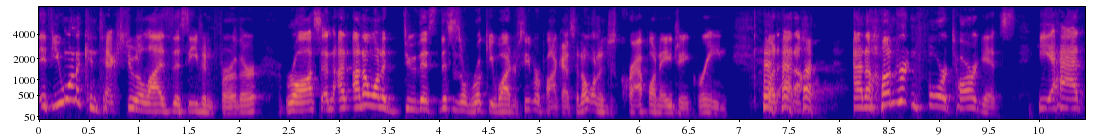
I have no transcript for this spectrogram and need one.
if you want to contextualize this even further, Ross, and I, I don't want to do this this is a rookie wide receiver podcast. I don't want to just crap on AJ Green. But at a at 104 targets, he had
